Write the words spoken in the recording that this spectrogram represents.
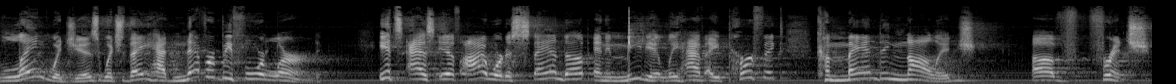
languages which they had never before learned. It's as if I were to stand up and immediately have a perfect, commanding knowledge of French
